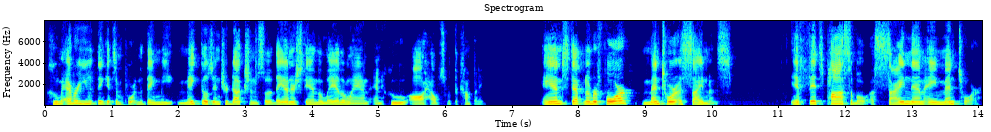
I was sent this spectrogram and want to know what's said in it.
whomever you think it's important that they meet, make those introductions so that they understand the lay of the land and who all helps with the company. And step number four mentor assignments. If it's possible, assign them a mentor.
